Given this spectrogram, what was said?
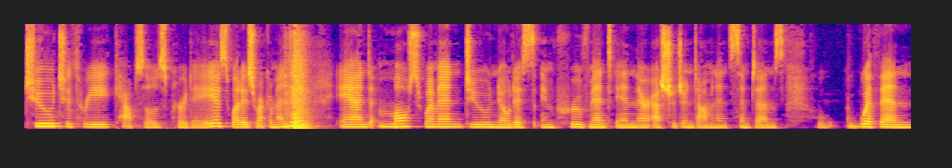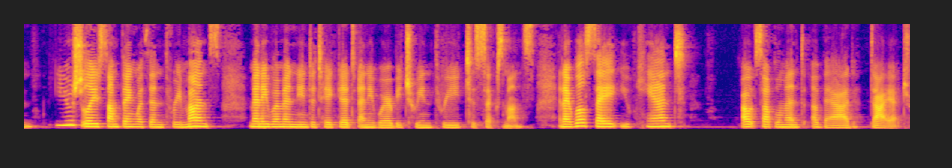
two to three capsules per day is what is recommended. And most women do notice improvement in their estrogen dominant symptoms within usually something within three months. Many women need to take it anywhere between three to six months. And I will say you can't out supplement a bad diet,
